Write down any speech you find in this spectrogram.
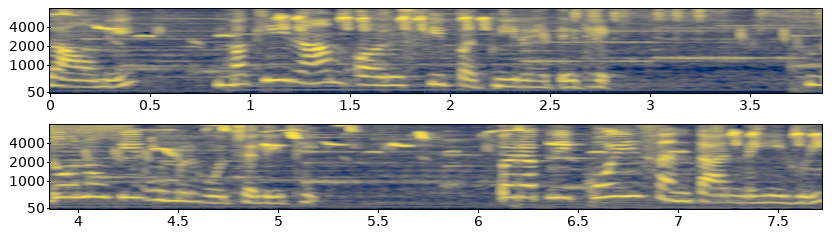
गाँव में मकी राम और उसकी पत्नी रहते थे। दोनों की उम्र हो चली थी, पर अपनी कोई संतान नहीं हुई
